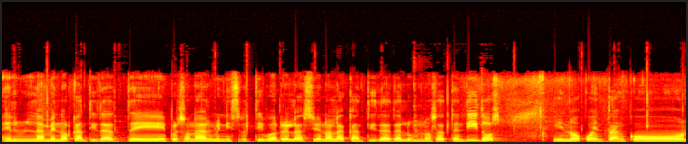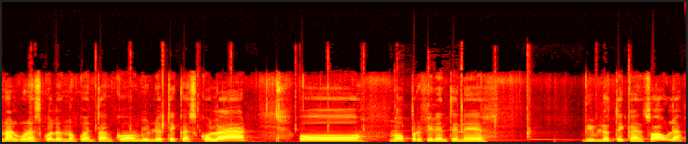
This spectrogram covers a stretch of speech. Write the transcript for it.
en la menor cantidad de personal administrativo en relación a la cantidad de alumnos atendidos y no cuentan con, algunas escuelas no cuentan con biblioteca escolar o no prefieren tener biblioteca en su aula.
